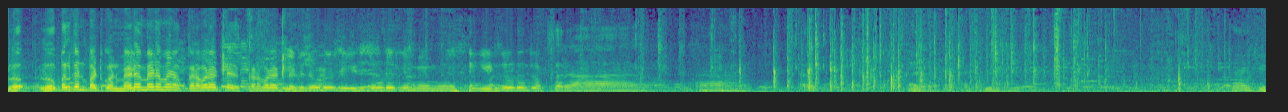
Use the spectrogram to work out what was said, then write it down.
లో- లోపలికని పట్టుకోండి. మేడం మేడం మేడం కనబడట్లేదు కనబడట్లేదు. చూడు ఇటు చూడు మేము ఇటు చూడు ఒకసారి. ఆ, ఆ. థ్యాంక్ యూ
